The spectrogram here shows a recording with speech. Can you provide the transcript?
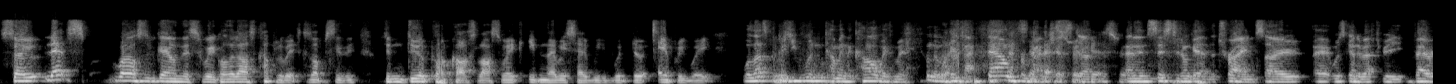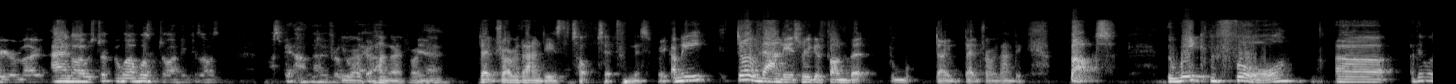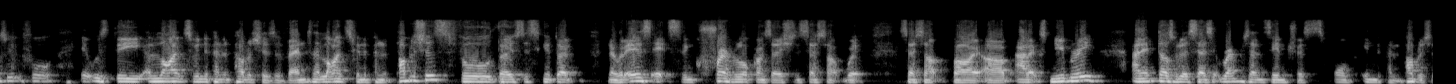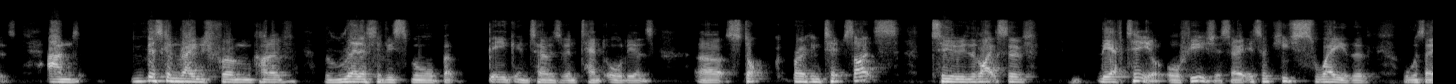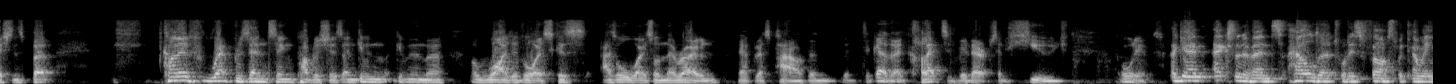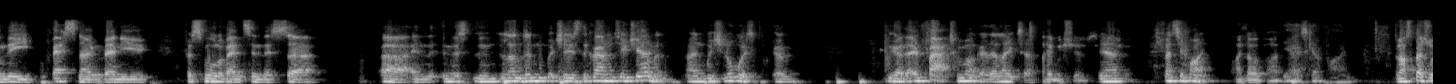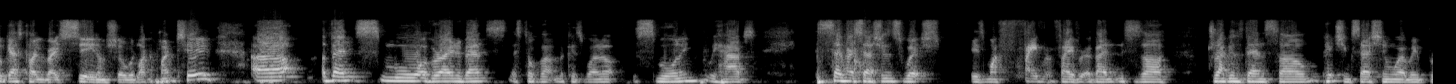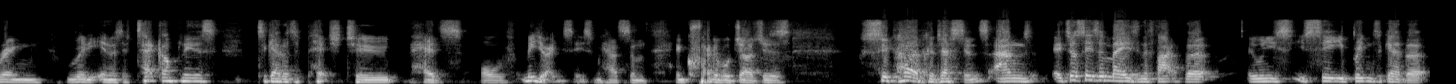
So let's what else been going on this week or the last couple of weeks? Because obviously we didn't do a podcast last week, even though we said we would do it every week. Well, that's because you wouldn't come in the car with me on the way back down from Manchester and insisted on getting the train. So it was going to have to be very remote. And I was well, I wasn't driving because I was I was a bit hungover. You were a bit hungover. Yeah. Don't drive with Andy is the top tip from this week. I mean, drive with Andy is really good fun, but don't don't drive with Andy. But the week before. Uh, I think it was week before, it was the Alliance of Independent Publishers event. The Alliance of Independent Publishers, for those listening who don't know what it is, it's an incredible organization set up with set up by uh, Alex Newbury, and it does what it says. It represents the interests of independent publishers, and this can range from kind of the relatively small but big in terms of intent audience uh, stockbroking tip sites to the likes of the FT or, or Future. So it's a huge swathe of organizations, but kind of representing publishers and giving giving them a, a wider voice because as always on their own they have less power than, than together. Collectively they represent a huge audience. Again excellent events. Held at what is fast becoming the best known venue for small events in this uh, uh, in, in this in london which is the Crown and Two Chairmen and we should always go, we go there. In fact we might go there later. I think we should. Yeah. Fancy a pint i love a pint yeah let's get a pint and our special guest coming very soon, I'm sure, would like a point too. Uh, events, more of our own events. Let's talk about them because why not? This morning we had Semi Sessions, which is my favorite, favorite event. This is our Dragon's Den style pitching session where we bring really innovative tech companies together to pitch to heads of media agencies. We had some incredible judges, superb contestants, and it just is amazing the fact that when you, you see you bring together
